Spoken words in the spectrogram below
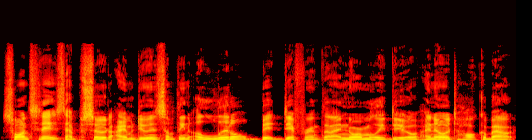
So, on today's episode, I'm doing something a little bit different than I normally do. I know I talk about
